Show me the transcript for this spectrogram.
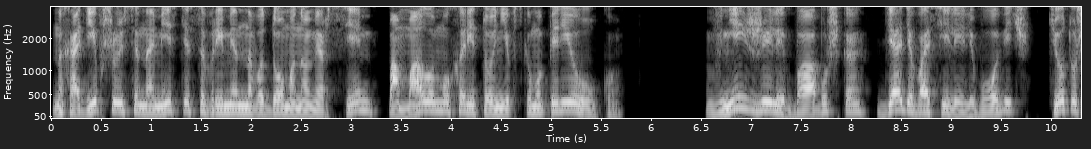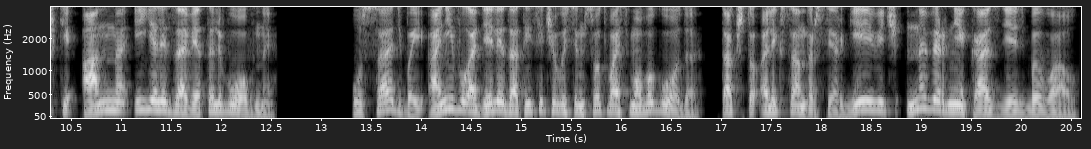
находившуюся на месте современного дома номер 7 по Малому Харитоньевскому переулку. В ней жили бабушка, дядя Василий Львович, тетушки Анна и Елизавета Львовны. Усадьбой они владели до 1808 года, так что Александр Сергеевич наверняка здесь бывал.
